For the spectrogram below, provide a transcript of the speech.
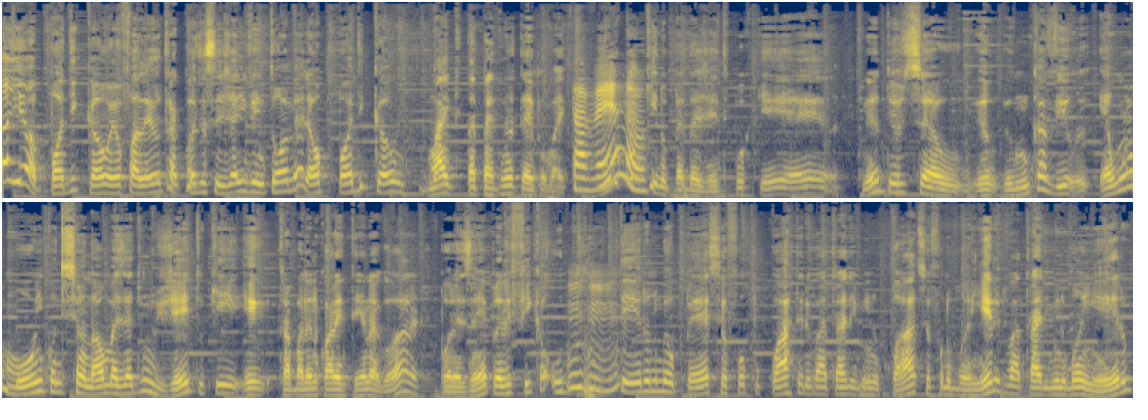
Tá aí, ó, podcão. Eu falei outra coisa, você já inventou a melhor, podcão. Mike, tá perdendo tempo, Mike. Tá vendo? aqui no pé da gente, porque é Meu Deus do céu, eu, eu nunca vi. É um amor incondicional, mas é de um jeito que, eu, trabalhando quarentena agora, por exemplo, ele fica o uhum. dia inteiro no meu pé. Se eu for pro quarto, ele vai atrás de mim no quarto. Se eu for no banheiro, ele vai atrás de mim no banheiro.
